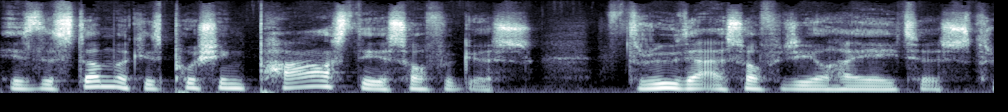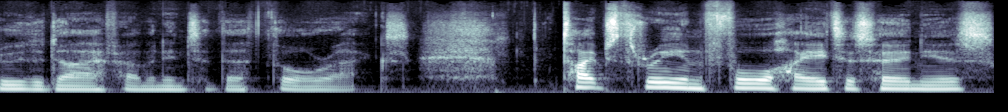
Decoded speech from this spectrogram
is the stomach is pushing past the esophagus through that esophageal hiatus, through the diaphragm and into the thorax. Types 3 and 4 hiatus hernias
